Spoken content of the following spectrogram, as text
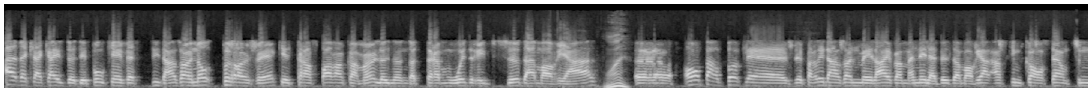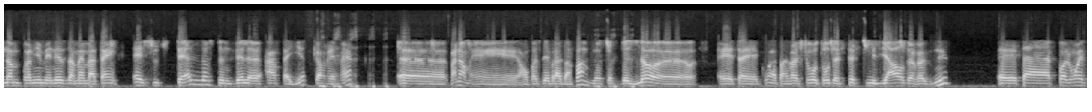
avec la caisse de dépôt qui investit dans un autre projet, qui est le transport en commun, là, notre tramway de Rive-Sud à Montréal. Ouais. Euh, on parle pas que le- je l'ai parlé dans un de mes lives, un moment donné, la ville de Montréal. En ce qui me concerne, tu me nommes premier ministre demain matin, est sous tutelle, là. C'est une ville euh, en faillite, carrément. euh, ben non, mais on va se vraies affaires, là. Cette ville-là, euh, est à, quoi, elle autour de 6 milliards de revenus. Est à pas loin de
